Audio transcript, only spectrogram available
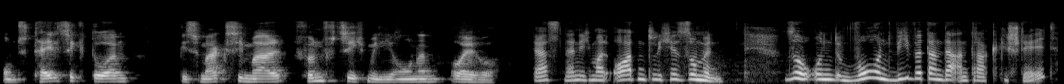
und Teilsektoren bis maximal 50 Millionen Euro. Das nenne ich mal ordentliche Summen. So, und wo und wie wird dann der Antrag gestellt?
